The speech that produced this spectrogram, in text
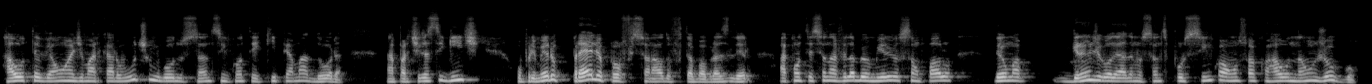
Raul teve a honra de marcar o último gol do Santos enquanto equipe amadora. Na partida seguinte, o primeiro prélio profissional do futebol brasileiro aconteceu na Vila Belmiro e o São Paulo deu uma grande goleada no Santos por 5 a 1 só que o Raul não jogou.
